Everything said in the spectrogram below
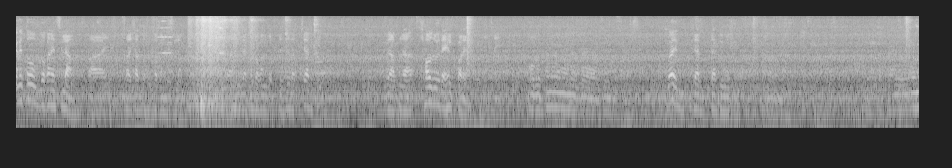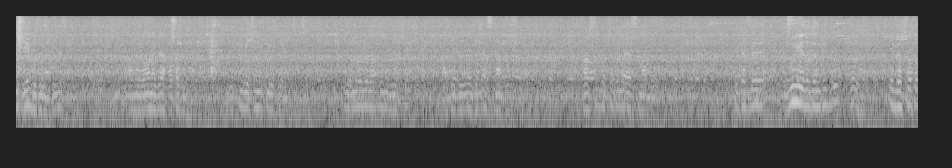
আগে তো দোকানে ছিলাম প্রায় ছয় সাত বছর দোকানে ছিলাম। একটা দোকান করতে যাচ্ছি আর কি যে আপনারা সহযোগিতা হেল্প করেন। অবস্থানে মানে। অনেকেই বুঝে না ঠিক আছে? আমরা অনেকে হতাশ কী করছে না কী করছে না এগুলো হলো আপনার ব্যবসা আপনার দিকে একটা স্মার্ট ব্যবসা ফার্স্ট ব্যবসা হলো স্মার্ট এটা যে দুনিয়া যদি থাকবে এই ব্যবসা তো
